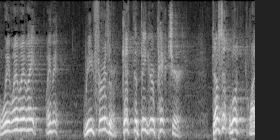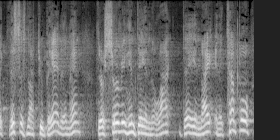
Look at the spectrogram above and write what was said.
But wait, wait, wait, wait, wait. Read further. Get the bigger picture. Doesn't look like this is not too bad, amen? They're serving him day and, day and night in a temple.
